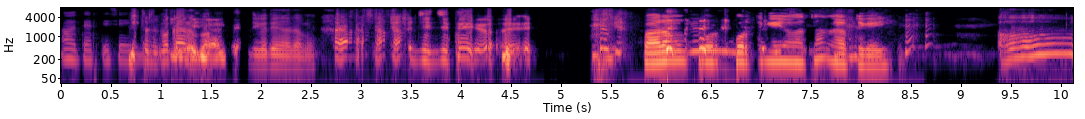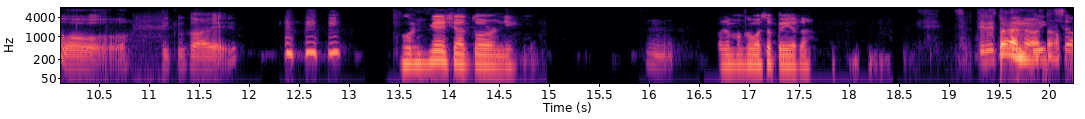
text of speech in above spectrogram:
Oh, 36. Ito, Magkano ba? Hindi ko din alam eh. GGT. Parang 4- 40k yata, 30k. Oh, hindi ko kaya. Huli niya siya, Torny. Hmm. Wala magawa sa pera. Sa ano? Blade Sa- sa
